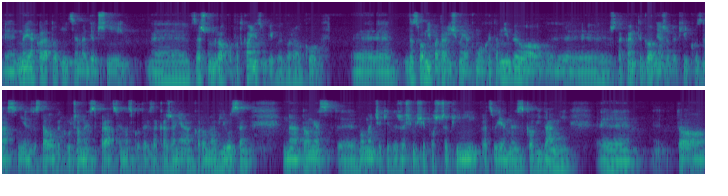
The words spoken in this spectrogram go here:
My jako ratownicy medyczni e, w zeszłym roku, pod koniec ubiegłego roku, dosłownie padaliśmy jak muchy. Tam nie było, e, że tak powiem, tygodnia, żeby kilku z nas nie zostało wykluczonych z pracy na skutek zakażenia koronawirusem. Natomiast w momencie, kiedy żeśmy się poszczepili, pracujemy z COVID-ami, to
